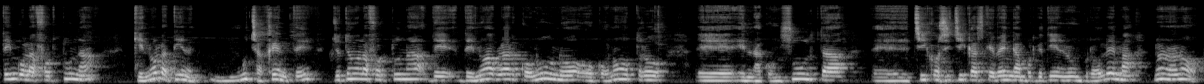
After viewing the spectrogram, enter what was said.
tengo la fortuna, que no la tiene mucha gente, yo tengo la fortuna de no hablar con uno o con otro en la consulta, eh, chicos y chicas que vengan porque tienen un problema. No, no, no.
